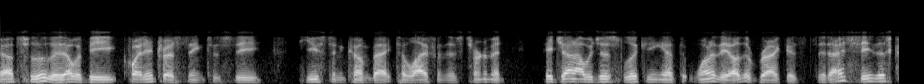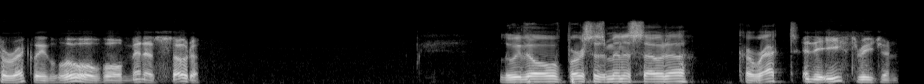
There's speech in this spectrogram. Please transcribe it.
absolutely. That would be quite interesting to see Houston come back to life in this tournament. Hey, John, I was just looking at the, one of the other brackets. Did I see this correctly? Louisville, Minnesota. Louisville versus Minnesota, correct? In the East region.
